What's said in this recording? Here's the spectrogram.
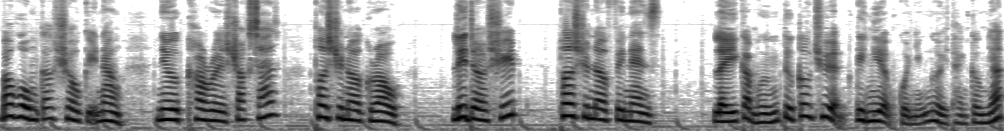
bao gồm các show kỹ năng như Career Success, Personal Growth, Leadership, Personal Finance, lấy cảm hứng từ câu chuyện, kinh nghiệm của những người thành công nhất,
